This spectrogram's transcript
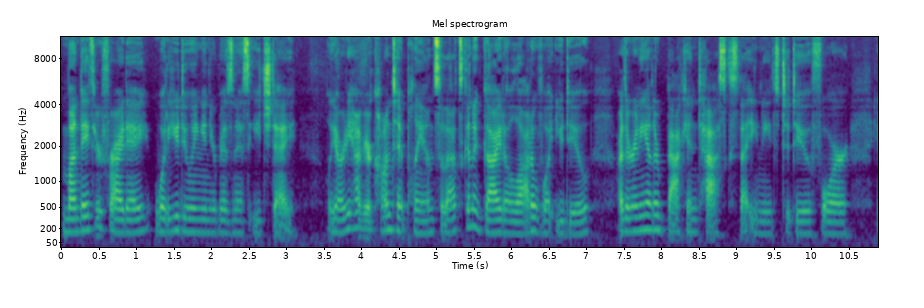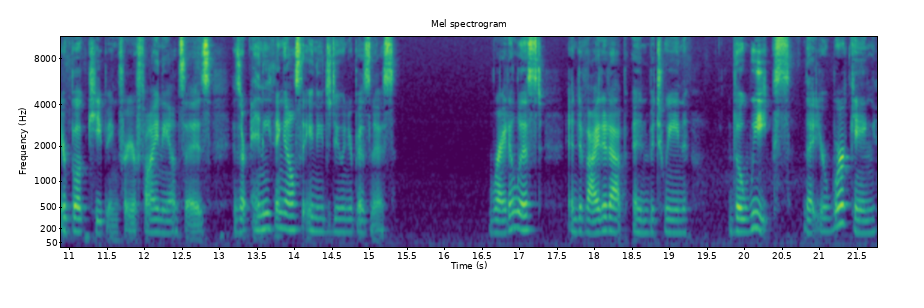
Monday through Friday, what are you doing in your business each day? Well, you already have your content plan, so that's going to guide a lot of what you do. Are there any other back end tasks that you need to do for your bookkeeping, for your finances? Is there anything else that you need to do in your business? Write a list and divide it up in between the weeks that you're working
